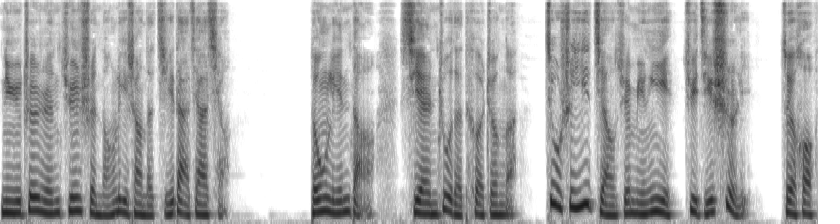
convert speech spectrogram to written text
女真人军事能力上的极大加强。东林党显著的特征啊，就是以讲学名义聚集势力。最后，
